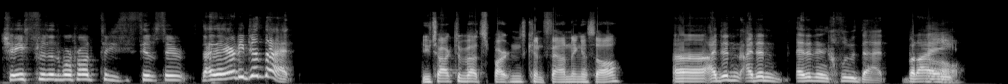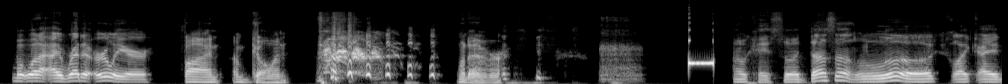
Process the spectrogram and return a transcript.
Chase presented more to- They already did that. You talked about Spartans confounding us all. Uh, I didn't. I didn't. I didn't include that. But I. oh, But what I, I read it earlier. fine. I'm going. Whatever. Okay, so it doesn't look like I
